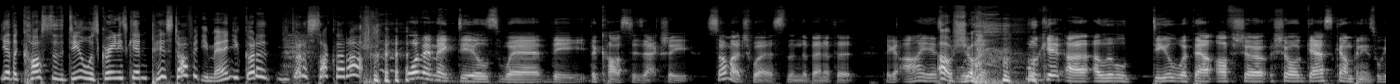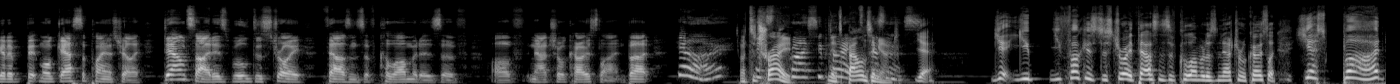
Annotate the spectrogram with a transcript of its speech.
yeah, the cost of the deal was greenies getting pissed off at you, man. You've got to, you've got to suck that up. or they make deals where the the cost is actually so much worse than the benefit. They go, ah, yes, Oh, we'll sure. Get, we'll get a, a little deal with our offshore shore gas companies. We'll get a bit more gas supply in Australia. Downside is we'll destroy thousands of kilometers of of natural coastline. But you know, It's a the trade. price you It's pay. balancing act. business. Yeah. Yeah, you you fuckers destroyed thousands of kilometers of natural coastline. Yes, but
